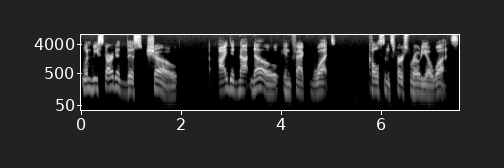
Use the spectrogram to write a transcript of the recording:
when we started this show, I did not know, in fact, what Coulson's first rodeo was,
